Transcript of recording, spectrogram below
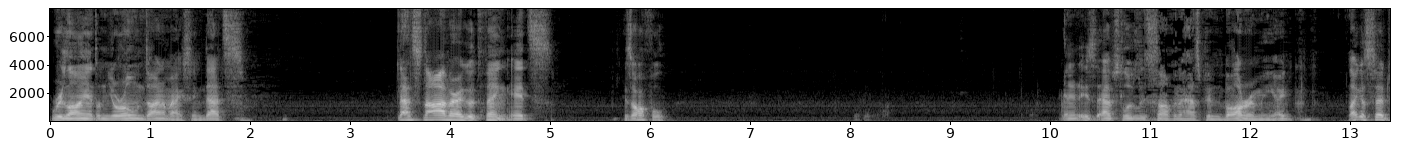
reliant on your own Dynamaxing. That's that's not a very good thing. It's it's awful. and it is absolutely something that has been bothering me. I, like I said,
